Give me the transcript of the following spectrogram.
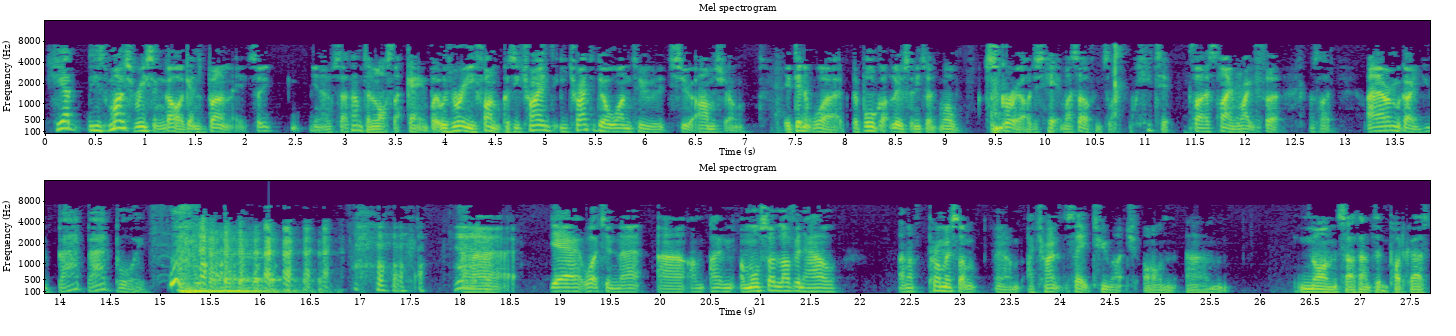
he had his most recent goal against Burnley. So you know Southampton lost that game, but it was really fun because he tried he tried to do a one-two to Armstrong. It didn't work. The ball got loose, and he said, "Well, screw it, I'll just hit it myself." And he's like, "Hit it first time, right foot." I was like, I remember going, "You bad, bad boy." uh, yeah, watching that. Uh, I'm, I'm, I'm also loving how, and I've promised I'm, you know, I try not to say it too much on, um, non-Southampton podcast.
